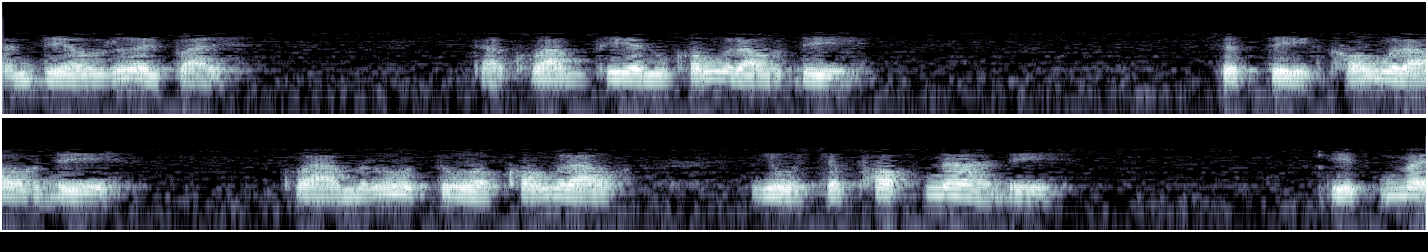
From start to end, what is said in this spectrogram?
อันเดียวเรื่อยไป ถ้าความเพียรของเราดี สติของเราดี ความรู้ตัวของเราอยู่เฉพาะหน้าดี จิตไม่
